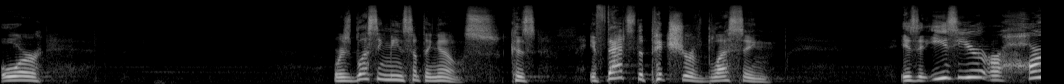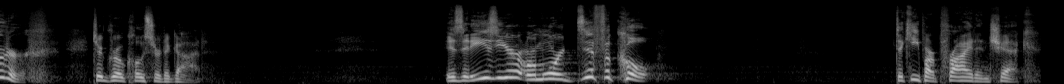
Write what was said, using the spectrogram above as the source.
Or, or does blessing mean something else? Because if that's the picture of blessing, is it easier or harder to grow closer to God? Is it easier or more difficult to keep our pride in check?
